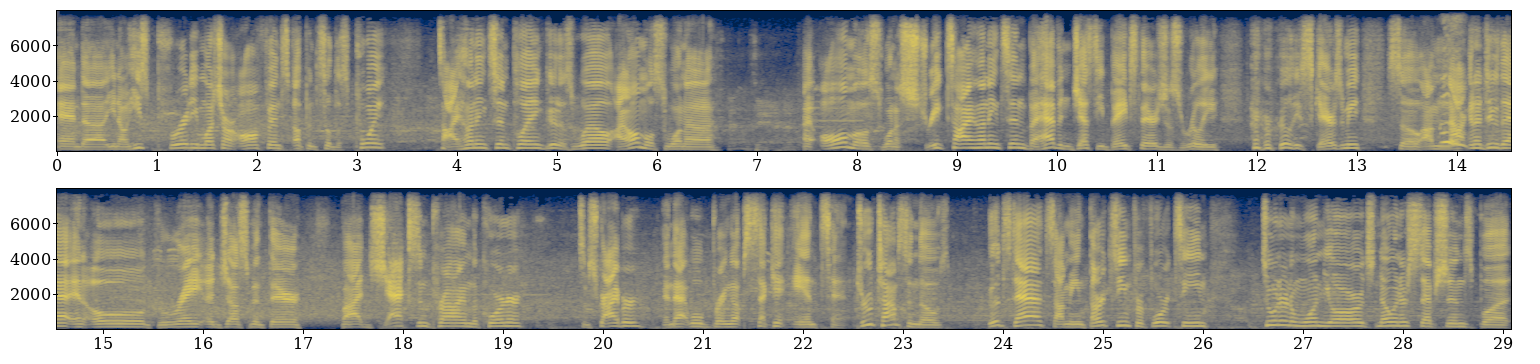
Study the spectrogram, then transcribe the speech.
And, uh, you know, he's pretty much our offense up until this point. Ty Huntington playing good as well. I almost want to I almost want to streak Ty Huntington, but having Jessie Bates there just really, really scares me. So I'm not going to do that. And oh, great adjustment there by Jackson Prime, the corner subscriber. And that will bring up second and 10. Drew Thompson, though, good stats. I mean, 13 for 14, 201 yards, no interceptions, but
